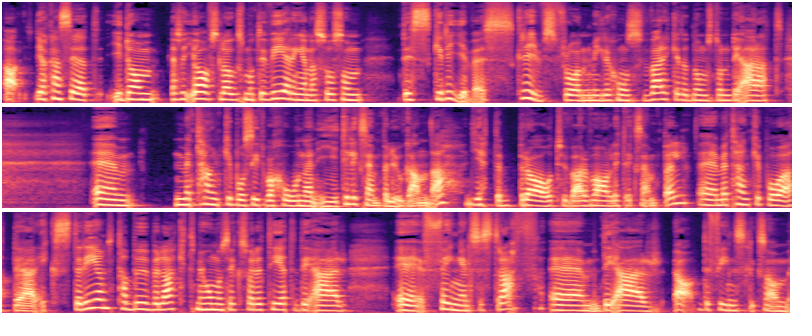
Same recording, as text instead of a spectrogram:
ja, jag kan säga att i, de, alltså i avslagsmotiveringarna så som det skrivs, skrivs från Migrationsverket och domstolen, det är att eh, med tanke på situationen i till exempel Uganda, jättebra och tyvärr vanligt exempel, eh, med tanke på att det är extremt tabubelagt med homosexualitet, det är eh, fängelsestraff. Eh, det, är, ja, det finns liksom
